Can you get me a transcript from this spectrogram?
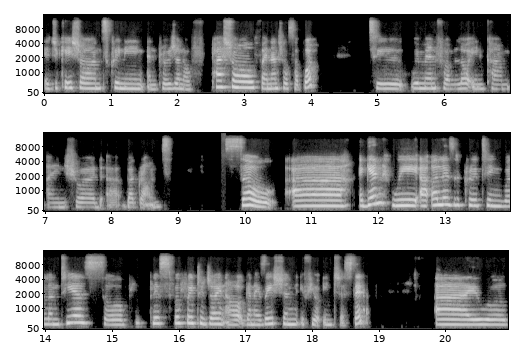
education, screening, and provision of partial financial support to women from low income and insured uh, backgrounds. So uh, again, we are always recruiting volunteers. So please feel free to join our organization if you're interested. I will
